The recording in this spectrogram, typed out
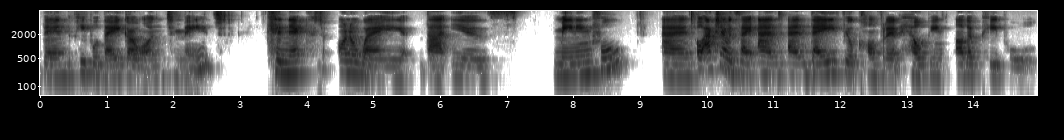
then the people they go on to meet connect on a way that is meaningful and or actually I would say and and they feel confident helping other people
